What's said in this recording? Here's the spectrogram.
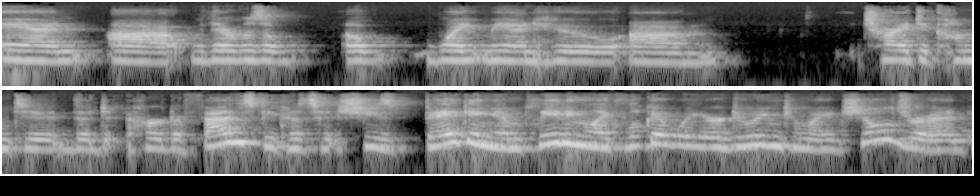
And uh, there was a, a, white man who um, tried to come to the, her defense because she's begging and pleading, like, look at what you're doing to my children.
